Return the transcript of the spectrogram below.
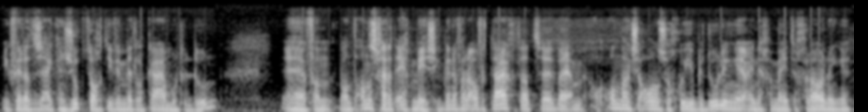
Ik vind dat is eigenlijk een zoektocht die we met elkaar moeten doen. Van, want anders gaat het echt mis. Ik ben ervan overtuigd dat wij, ondanks al onze goede bedoelingen in de gemeente Groningen,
